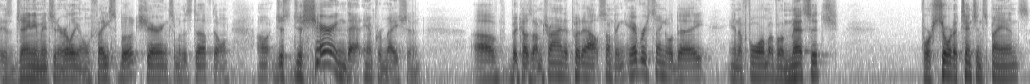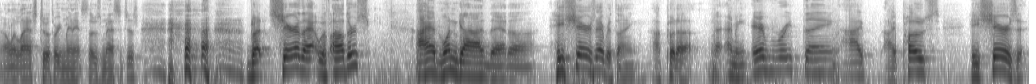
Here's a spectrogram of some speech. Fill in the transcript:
as Janie mentioned earlier, on Facebook, sharing some of the stuff on, on just, just sharing that information of, because I'm trying to put out something every single day in the form of a message for short attention spans. It only last two or three minutes, those messages. but share that with others. I had one guy that uh, he shares everything I put up. I mean, everything I, I post, he shares it.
